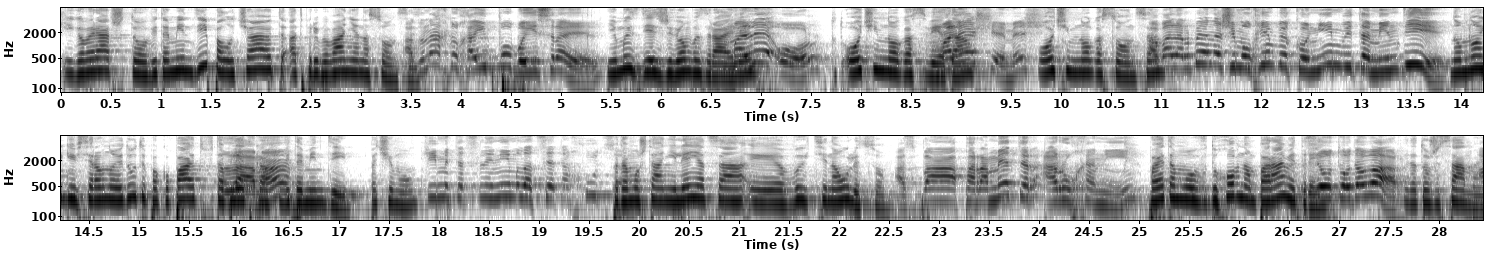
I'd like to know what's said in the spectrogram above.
И говорят, что витамин D получают от пребывания на солнце. И мы здесь живем в Израиле. Тут очень много света, очень много солнца. Но многие все равно идут и покупают в таблетках витамин D. Почему? Потому что они ленятся э, выйти на улицу. Поэтому в духовном параметре это то же самое.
